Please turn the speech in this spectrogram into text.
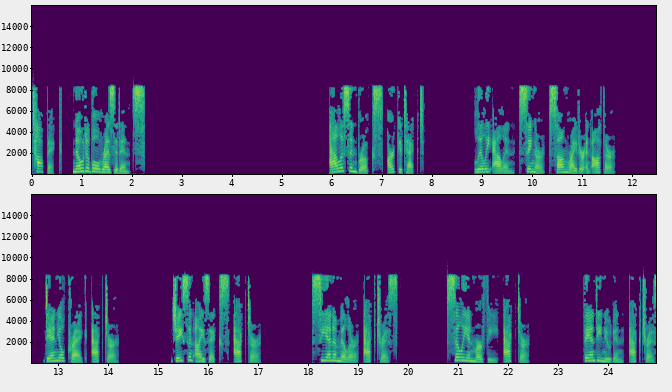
Topic. Notable residents. Alison Brooks, architect. Lily Allen, singer, songwriter and author. Daniel Craig, actor. Jason Isaacs, actor. Sienna Miller, actress Cillian Murphy, actor. Thandie Newton, actress.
